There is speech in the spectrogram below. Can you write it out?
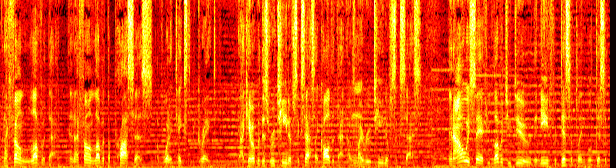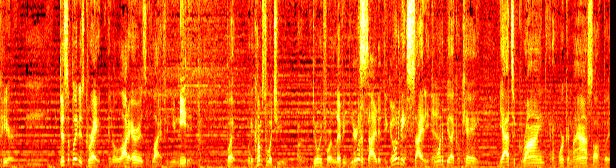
and I fell in love with that, and I fell in love with the process of what it takes to be great. I came up with this routine of success. I called it that. That was my routine of success. And I always say if you love what you do, the need for discipline will disappear. Discipline is great in a lot of areas of life, and you need it. But when it comes to what you are doing for a living, you You're wanna, excited to go You want to be it. excited. You want to be like, okay, yeah, it's a grind, and I'm working my ass off, but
